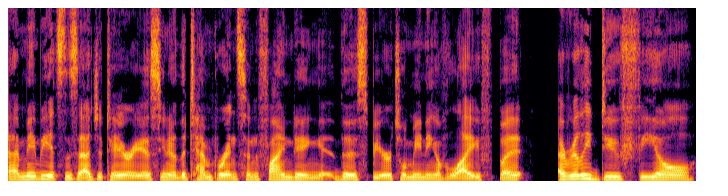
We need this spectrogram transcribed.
uh, maybe it's the Sagittarius, you know, the temperance and finding the spiritual meaning of life, but I really do feel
